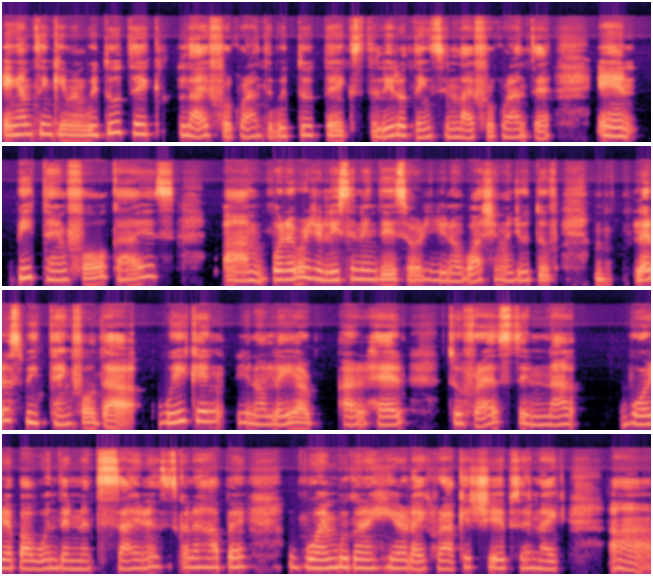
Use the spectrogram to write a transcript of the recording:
And I'm thinking when we do take life for granted, we do take the little things in life for granted. And be thankful, guys. Um, whenever you're listening this or you know watching on YouTube, let us be thankful that we can, you know, lay our, our head to rest and not worry about when the next silence is gonna happen, when we're gonna hear like rocket ships and like uh,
